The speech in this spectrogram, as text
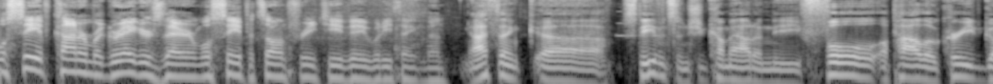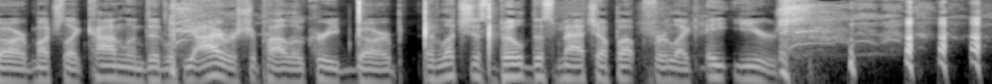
We'll see if Conor McGregor's there, and we'll see if it's on free TV. What do you think, man? I think uh, Stevenson should come out in the full Apollo Creed garb, much like Conlan did with the Irish Apollo Creed garb, and let's just build this matchup up for like eight years.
